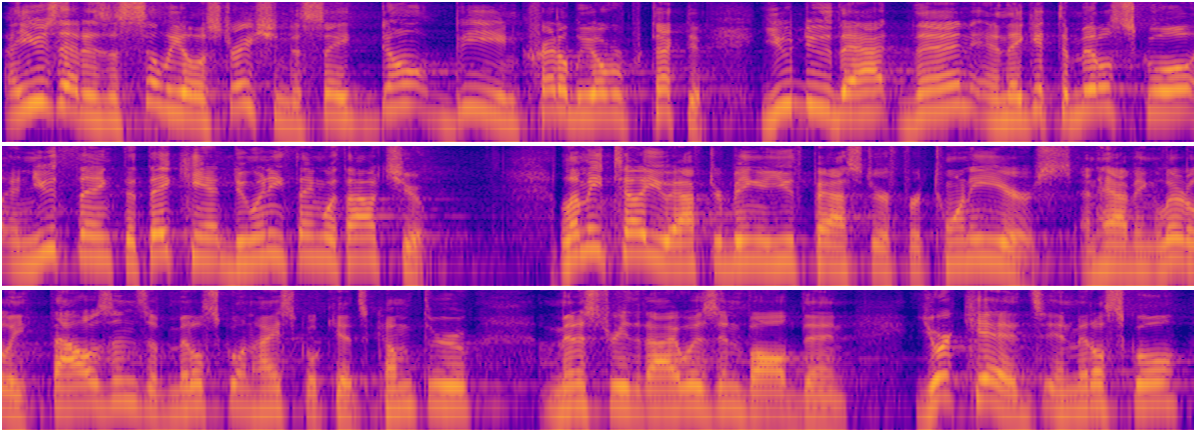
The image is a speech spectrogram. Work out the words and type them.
I use that as a silly illustration to say, don't be incredibly overprotective. You do that then, and they get to middle school, and you think that they can't do anything without you. Let me tell you, after being a youth pastor for 20 years and having literally thousands of middle school and high school kids come through ministry that I was involved in, your kids in middle school,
